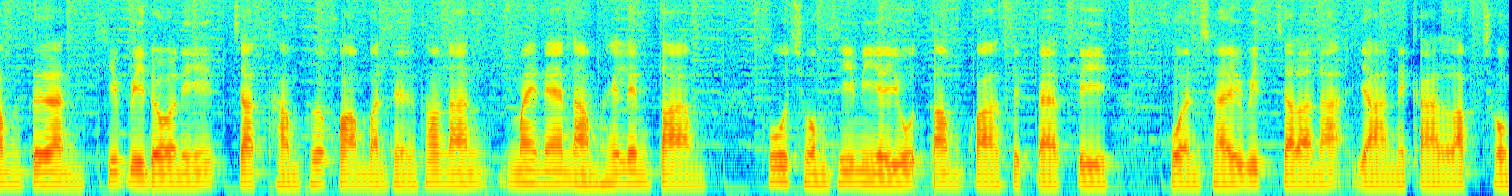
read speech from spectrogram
คำเตือน คลิปวิดีโอนี้จัดทำเพื่อความบันเทิงเท่านั้น ไม่แนะนำให้เล่นตาม ผู้ชมที่มีอายุต่ำกว่า 18 ปี ควรใช้วิจารณญาณในการรับชม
